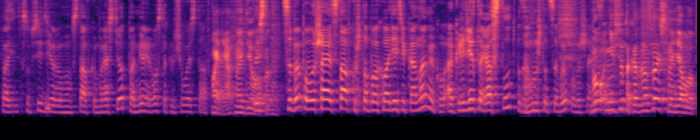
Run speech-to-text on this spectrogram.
по субсидируемым ставкам растет по мере роста ключевой ставки. Понятное дело. То есть ЦБ повышает ставку, чтобы охладить экономику, а кредиты растут, потому что ЦБ повышает Ну, ставку. не все так однозначно. Я вот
